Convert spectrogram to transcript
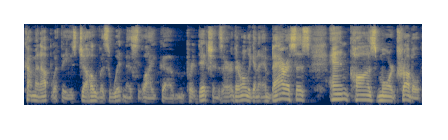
coming up with these Jehovah's Witness like um, predictions. They're, they're only going to embarrass us and cause more trouble.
